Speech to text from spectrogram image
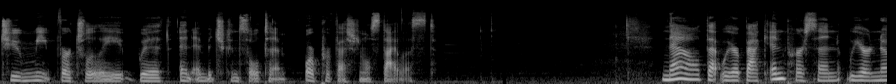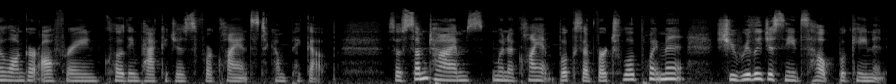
to meet virtually with an image consultant or professional stylist. Now that we are back in person, we are no longer offering clothing packages for clients to come pick up. So sometimes when a client books a virtual appointment, she really just needs help booking an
